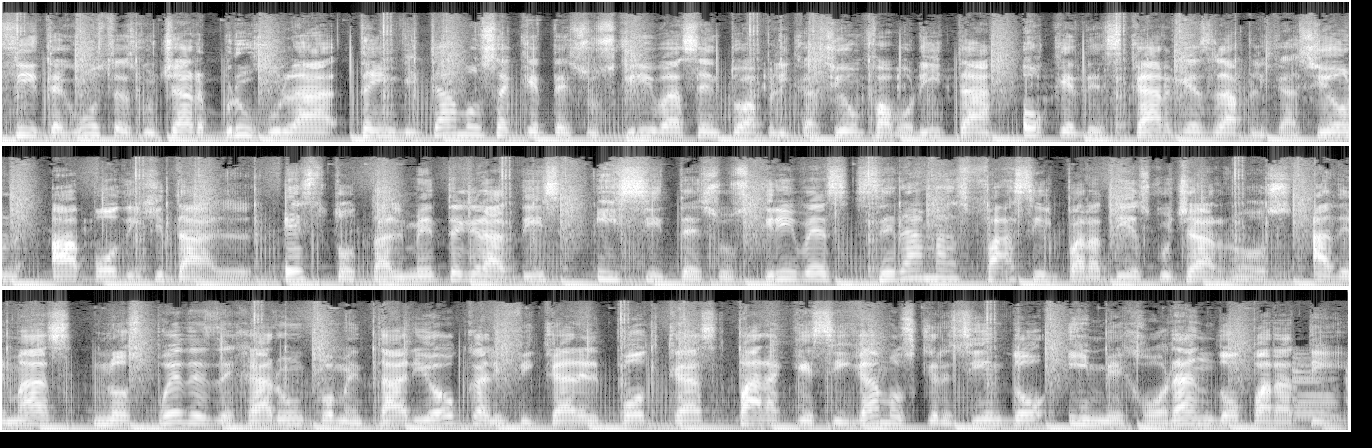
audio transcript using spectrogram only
Si te gusta escuchar Brújula, te invitamos a que te suscribas en tu aplicación favorita o que descargues la aplicación Apo Digital. Es totalmente gratis y si te suscribes será más fácil para ti escucharnos. Además, nos puedes dejar un comentario o calificar el podcast para que sigamos creciendo y mejorando para ti.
